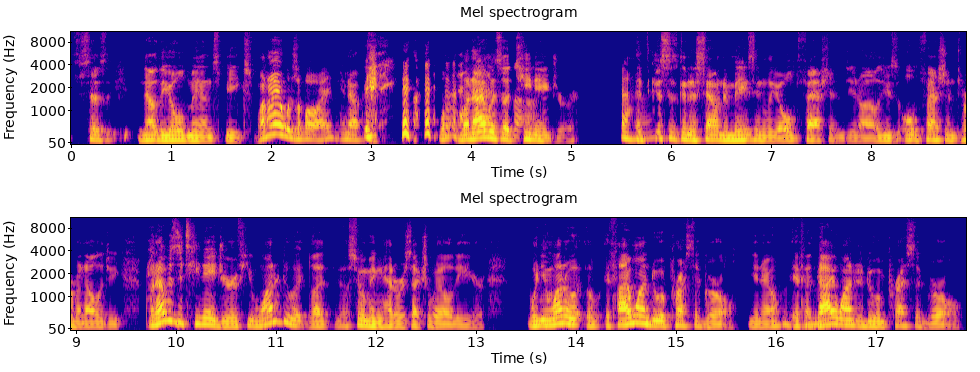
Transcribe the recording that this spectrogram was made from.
says now the old man speaks. When I was a boy, you know, when I was a teenager, Uh-huh. it's, this is going to sound amazingly old fashioned. You know, I'll use old fashioned terminology. When I was a teenager, if you wanted to, do it, like, assuming heterosexuality here, when you want to, if I wanted to oppress a girl, you know, if a Mhm. guy wanted to impress a girl,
